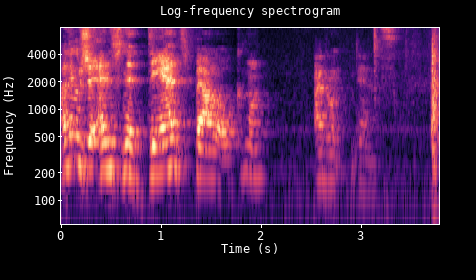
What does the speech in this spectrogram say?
I think we should end this in a dance battle. Come on. I don't dance.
